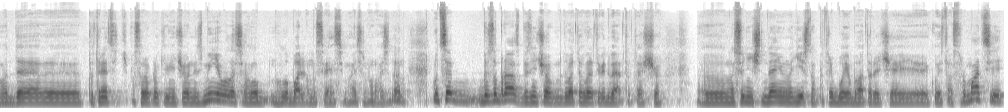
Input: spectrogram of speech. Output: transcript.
от де е, по 30 по 40 років нічого не змінювалося в глобальному сенсі, мається на увазі. Да? Ну це без образ, без нічого. Давайте говорити відверто, те, що е, на сьогоднішній день воно дійсно потребує багато речей е, якоїсь трансформації.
